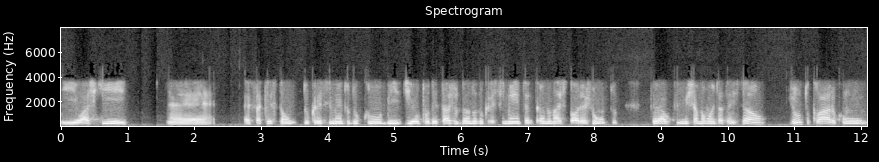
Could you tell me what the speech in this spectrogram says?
E eu acho que é, essa questão do crescimento do clube, de eu poder estar ajudando no crescimento, entrando na história junto, foi algo que me chamou muita atenção, junto, claro, com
